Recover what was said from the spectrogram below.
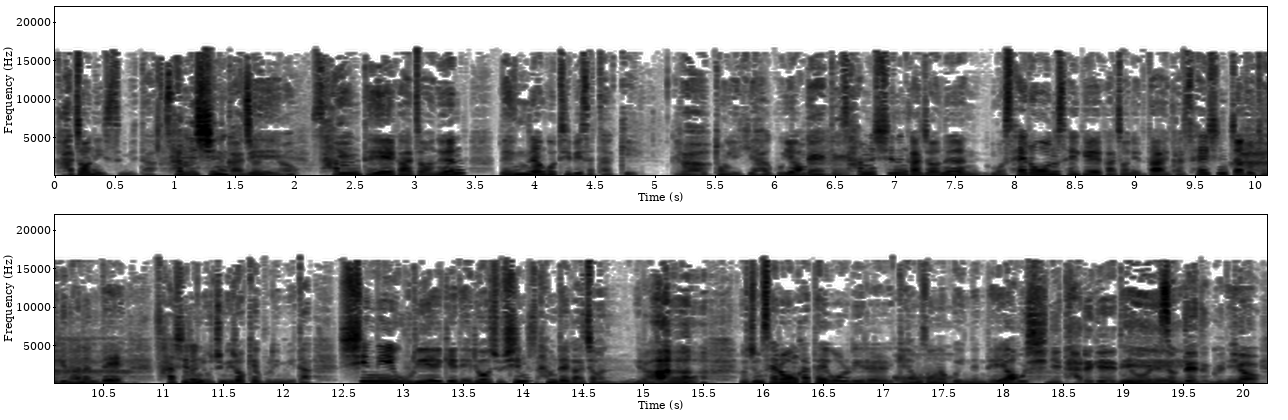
가전이 있습니다. 삼신가전이요? 네. 3대 예. 가전은 냉장고 TV 세탁기, 를 아. 보통 얘기하고요. 네네. 삼신 가전은 뭐 새로운 세계의 가전이다. 그러니까 새 신자도 되긴 하는데 사실은 요즘 이렇게 불립니다. 신이 우리에게 내려주신 3대 가전이라고 아. 요즘 새로운 카테고리를 이렇게 어. 형성하고 있는데요. 그 신이 다르게 네. 또 해석되는군요. 네.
